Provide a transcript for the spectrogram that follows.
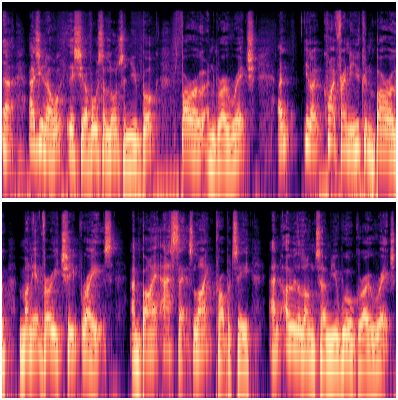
Now, as you know, this year I've also launched a new book, Borrow and Grow Rich. And, you know, quite frankly, you can borrow money at very cheap rates and buy assets like property and over the long term you will grow rich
